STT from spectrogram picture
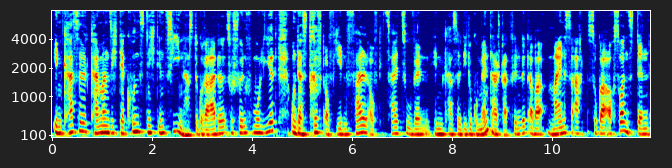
In Kassel kann man sich der Kunst nicht entziehen, hast du gerade so schön formuliert. Und das trifft auf jeden Fall auf die Zeit zu, wenn in Kassel die Dokumenta stattfindet, aber meines Erachtens sogar auch sonst. Denn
